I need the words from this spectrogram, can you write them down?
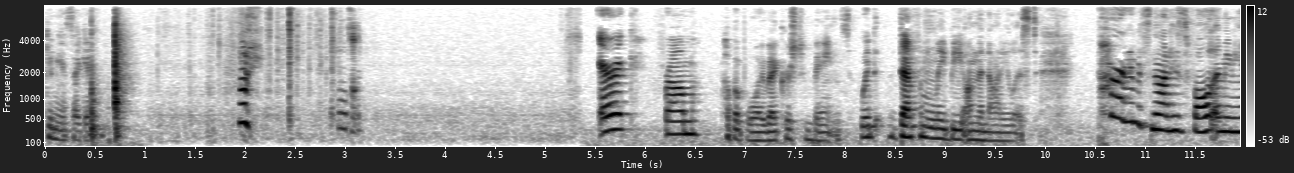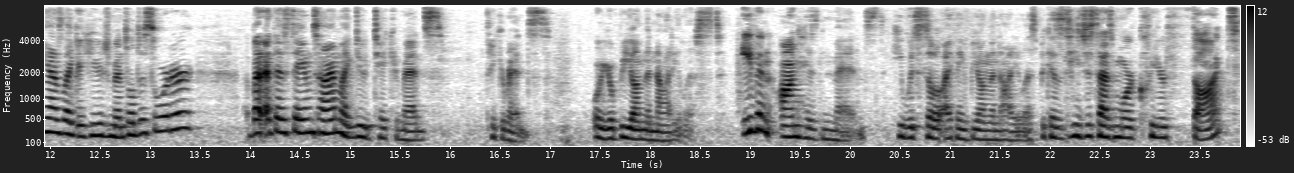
Give me a second. Eric from Puppet Boy by Christian Baines would definitely be on the naughty list. Part of it's not his fault. I mean, he has like a huge mental disorder. But at the same time, like, dude, take your meds. Take your meds. Or you'll be on the naughty list. Even on his meds, he would still, I think, be on the naughty list because he just has more clear thought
